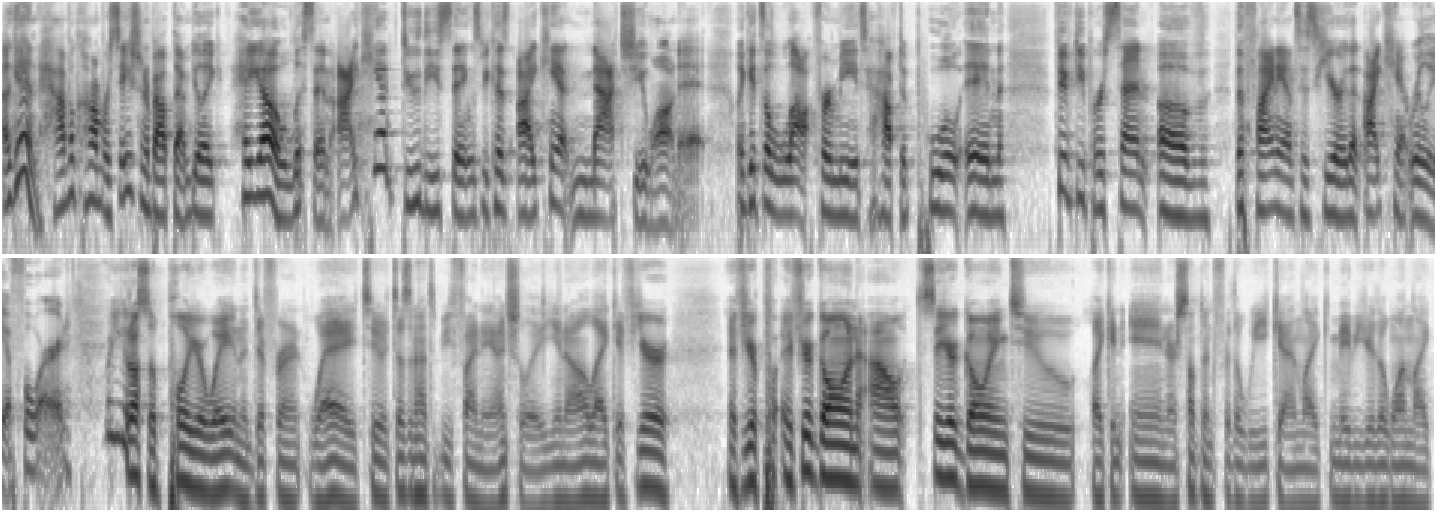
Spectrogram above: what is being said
again, have a conversation about that and be like, "Hey yo, listen, I can't do these things because I can't match you on it. Like it's a lot for me to have to pool in 50% of the finances here that I can't really afford." Or you could also pull your weight in a different way too. It doesn't have to be financially, you know. Like if you're if you're if you're going out, say you're going to like an inn or something for the weekend, like maybe you're the one like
